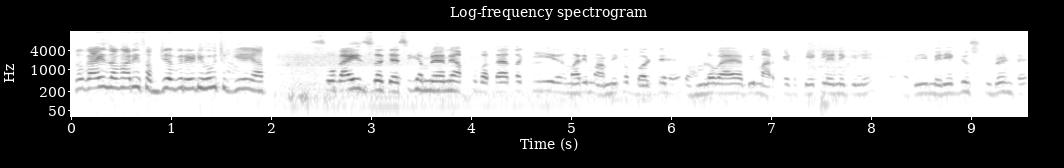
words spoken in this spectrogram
सो so गाइज़ हमारी सब्ज़ी अभी रेडी हो चुकी है यहाँ सो गाइज़ जैसे कि हमने मैंने आपको बताया था कि हमारी मामी का बर्थडे है तो हम लोग आए अभी मार्केट केक लेने के लिए। अभी मेरी एक जो स्टूडेंट है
